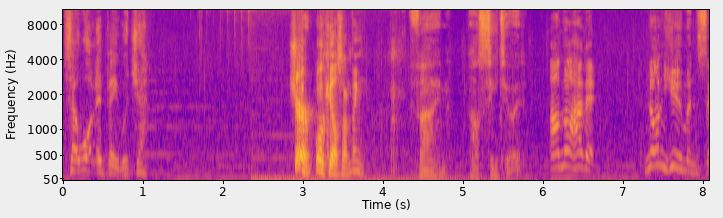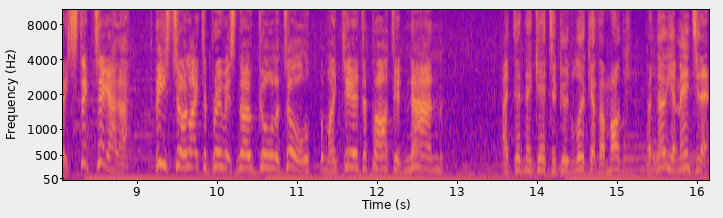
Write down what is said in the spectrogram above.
So what'll it be, would ya? Sure, we'll kill something. Fine. I'll see to it. I'll not have it. Non-humans, they stick together. These two are like to prove it's no ghoul at all, but my dear departed Nan. I didn't get a good look at the mug, but now you mention it,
